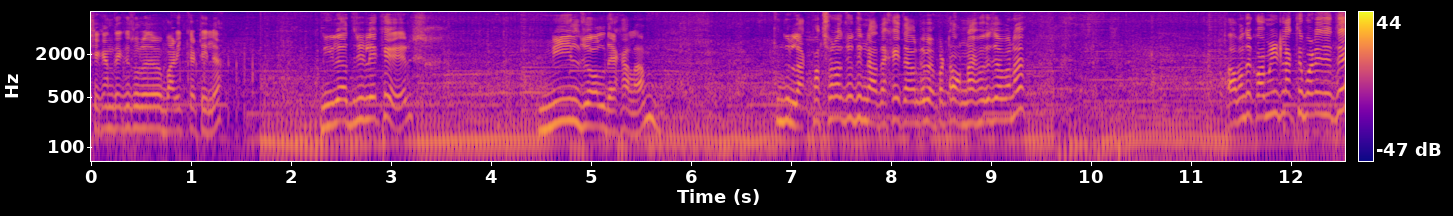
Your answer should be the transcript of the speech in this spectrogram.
সেখান থেকে চলে যাবে বারিকা টিলা নীলাদ্রি লেকের নীল জল দেখালাম। কিন্তু লাকমাছড়া যদি না দেখাই, তাহলে ব্যাপারটা অন্যায় হয়ে যাবে না। আমাদের ক মিনিট লাগতে পারে যেতে?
